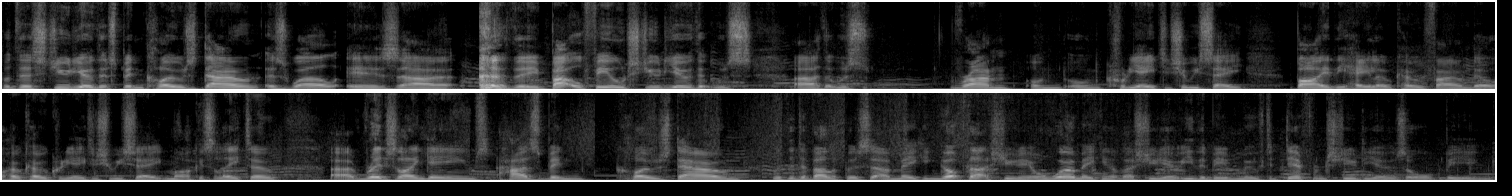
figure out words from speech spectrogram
but the studio that's been closed down as well is uh, the Battlefield studio that was uh, that was ran on on created, should we say, by the Halo co-founder or co-creator, should we say, Marcus Lehto. Uh, Ridgeline Games has been closed down with the developers that are making up that studio or were making up that studio either being moved to different studios or being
